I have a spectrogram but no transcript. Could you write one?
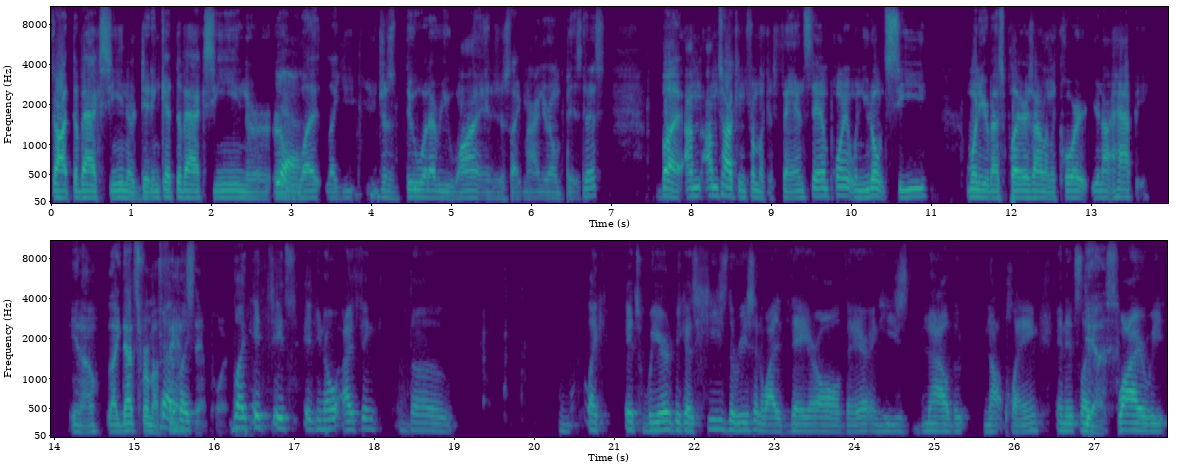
got the vaccine or didn't get the vaccine or, or Yeah. what. Like you, you just do whatever you want and just like mind your own business. But I'm I'm talking from like a fan standpoint. When you don't see one of your best players out on the court, you're not happy. You know, like that's from a Yeah, fan like- standpoint. like it's it's it, you know i think the like it's weird because he's the reason why they are all there and he's now the not playing and it's like Yes. why are we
